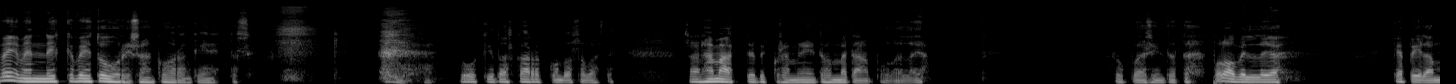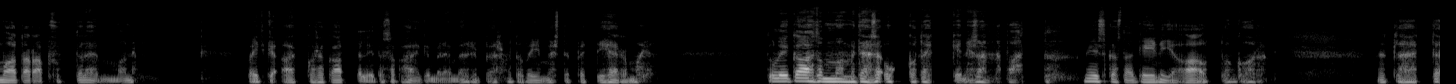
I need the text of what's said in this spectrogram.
viimeinen kävi tuuri, sain koiran kiinni tuossa. Luikki taas karkkuun tuossa vasta. Sain hämättyä, pikkusen meni tuohon metään puolelle ja rupesin tota poloville ja kepillä maata rapsuttelemaan. Pitkä aikko se katteli tuossa 20 metrin päässä, mutta viimeistä petti hermoja. Tuli kahtomaan, mitä se ukko tekee, niin Sanna pattu. Niskasta kiinni ja auttoon kohdan. Nyt lähettää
